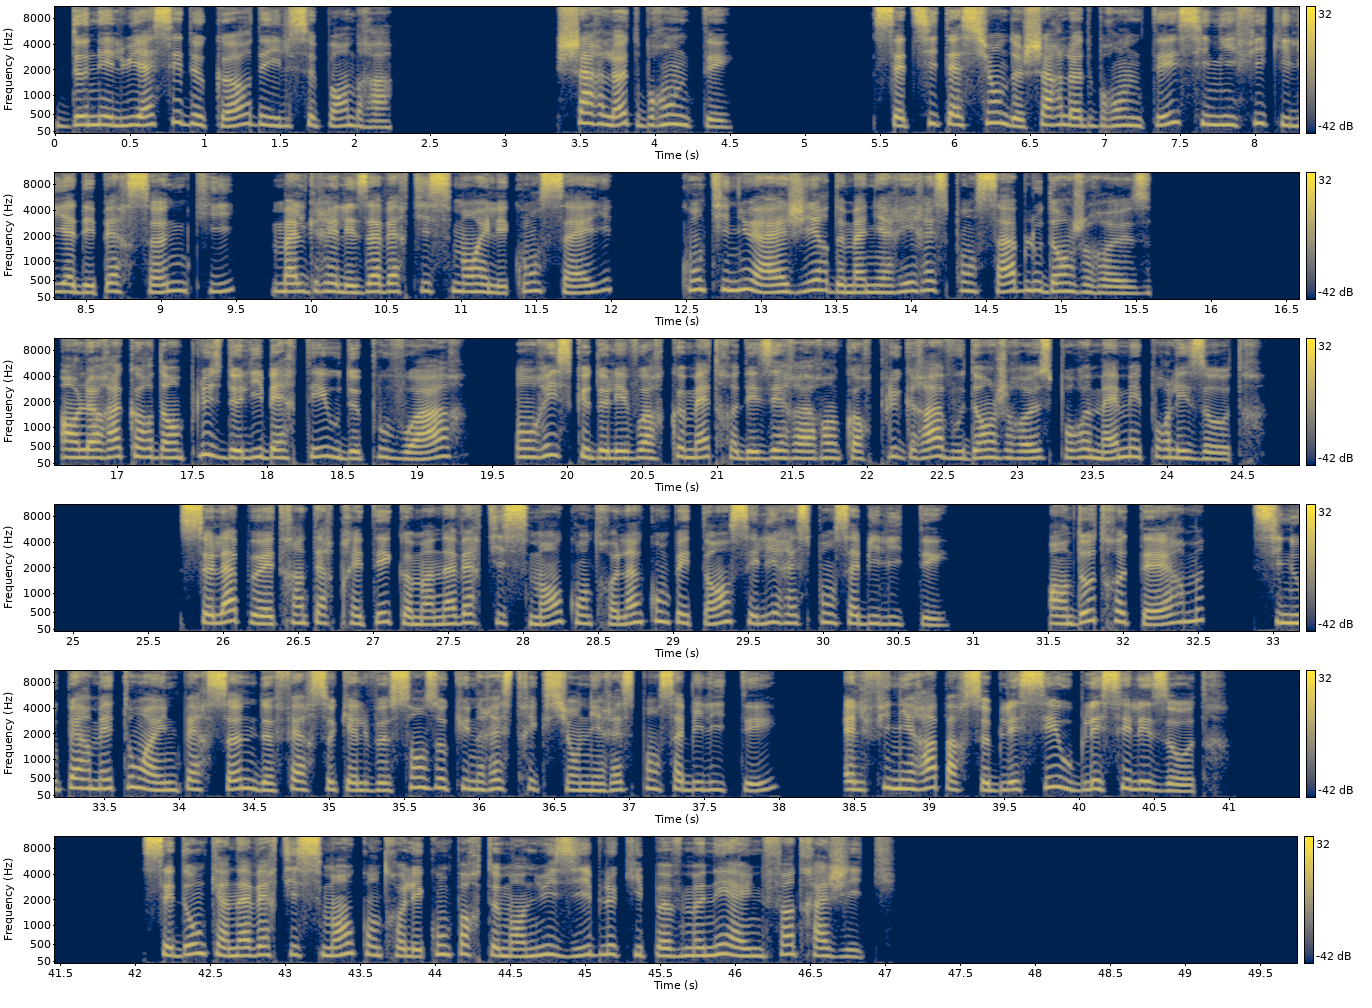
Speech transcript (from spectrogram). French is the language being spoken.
Donnez-lui assez de cordes et il se pendra. Charlotte Brontë. Cette citation de Charlotte Brontë signifie qu'il y a des personnes qui, malgré les avertissements et les conseils, continuent à agir de manière irresponsable ou dangereuse. En leur accordant plus de liberté ou de pouvoir, on risque de les voir commettre des erreurs encore plus graves ou dangereuses pour eux-mêmes et pour les autres. Cela peut être interprété comme un avertissement contre l'incompétence et l'irresponsabilité. En d'autres termes, si nous permettons à une personne de faire ce qu'elle veut sans aucune restriction ni responsabilité, elle finira par se blesser ou blesser les autres. C'est donc un avertissement contre les comportements nuisibles qui peuvent mener à une fin tragique.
